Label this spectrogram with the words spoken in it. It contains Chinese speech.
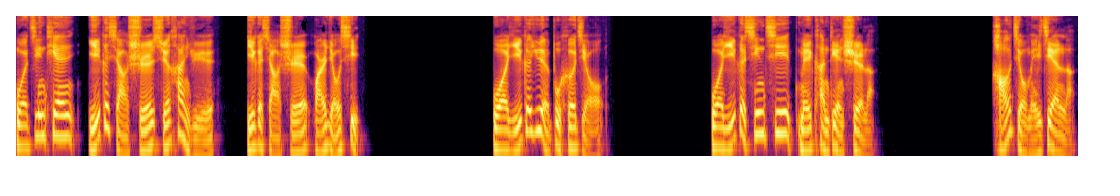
我今天一个小时学汉语一个小时玩游戏。我一个月不喝酒。我一个星期没看电视了。好久没见了。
